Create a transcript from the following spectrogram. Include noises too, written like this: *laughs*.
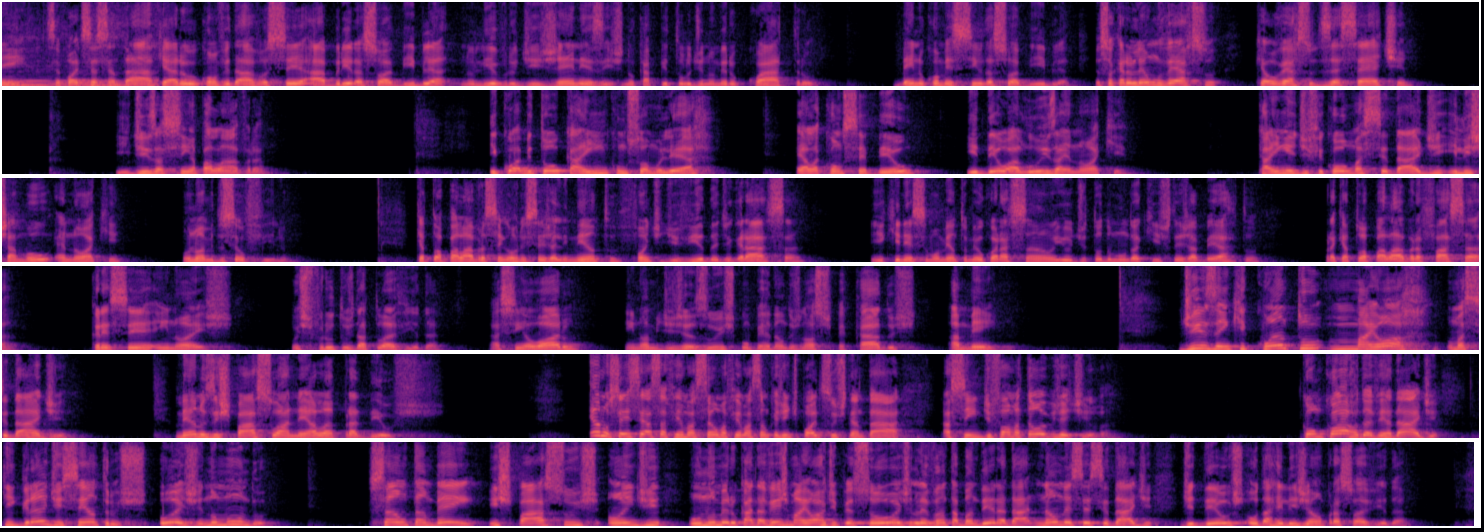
Amém. Você pode se assentar. Quero convidar você a abrir a sua Bíblia no livro de Gênesis, no capítulo de número 4, bem no comecinho da sua Bíblia. Eu só quero ler um verso, que é o verso 17, e diz assim a palavra: E coabitou Caim com sua mulher, ela concebeu e deu à luz a Enoque. Caim edificou uma cidade e lhe chamou Enoque, o nome do seu filho. Que a tua palavra, Senhor, nos seja alimento, fonte de vida, de graça, e que nesse momento o meu coração e o de todo mundo aqui esteja aberto para que a tua palavra faça crescer em nós os frutos da tua vida. Assim eu oro, em nome de Jesus, com o perdão dos nossos pecados. Amém. Dizem que quanto maior uma cidade, menos espaço há nela para Deus. Eu não sei se essa afirmação é uma afirmação que a gente pode sustentar assim de forma tão objetiva. Concordo, é verdade, que grandes centros hoje no mundo são também espaços onde um número cada vez maior de pessoas levanta a bandeira da não necessidade de Deus ou da religião para a sua vida.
